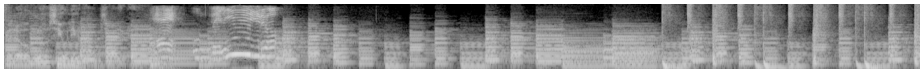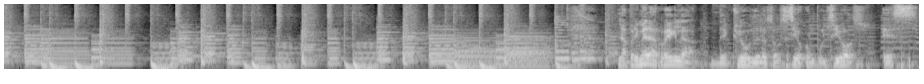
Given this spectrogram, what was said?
Pero, pero sigo libre, sigo libre. Primera regla del club de los obsesivos compulsivos es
